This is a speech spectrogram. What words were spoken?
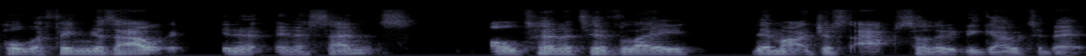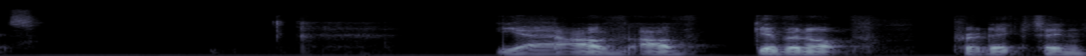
pull their fingers out in a, in a sense. Alternatively, they might just absolutely go to bits. Yeah, I've I've given up predicting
